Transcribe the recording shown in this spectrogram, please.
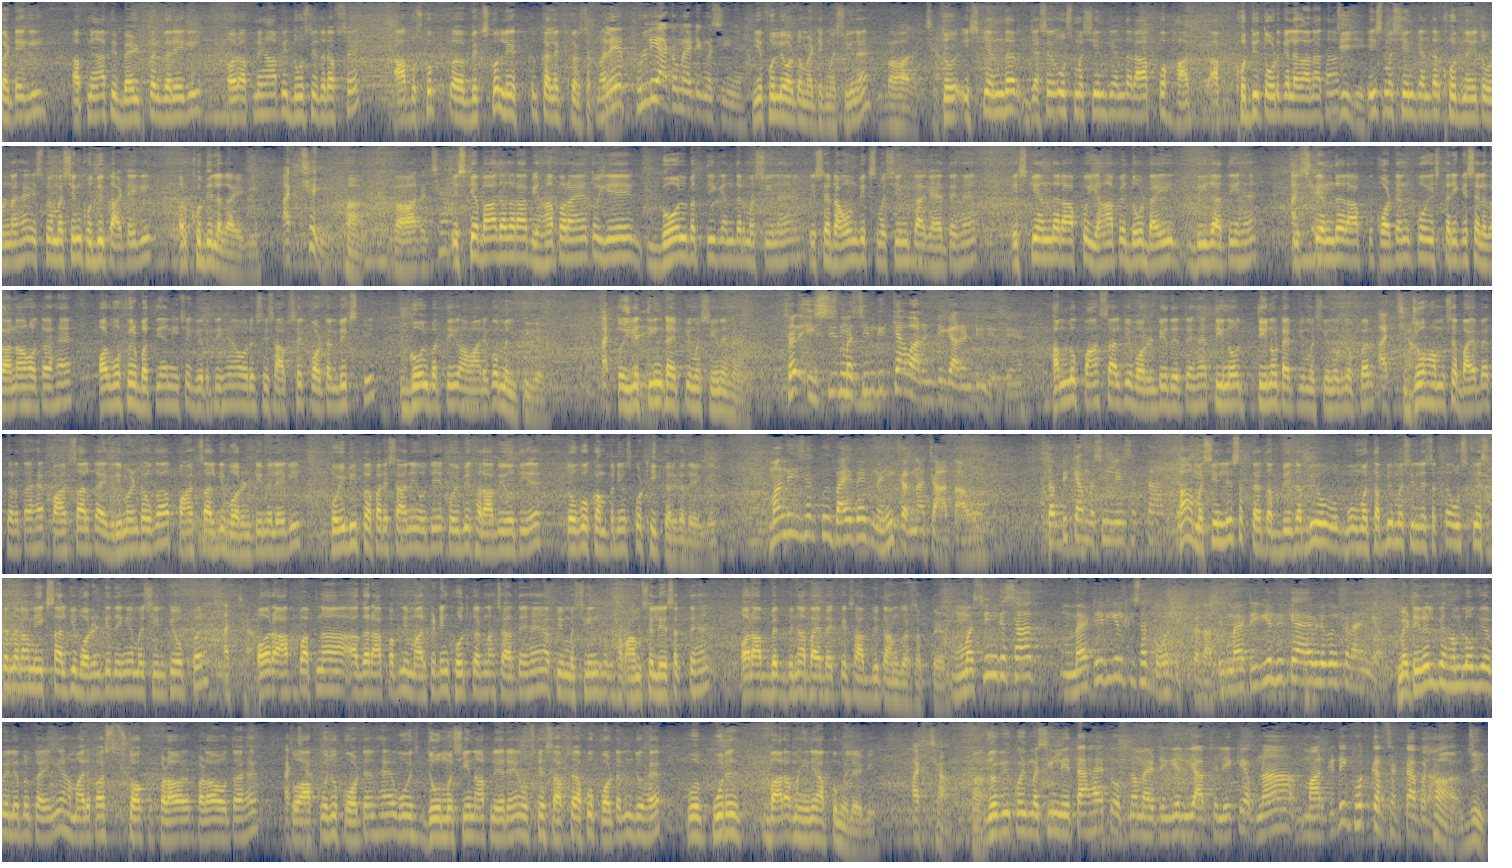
कटेगी। अपने आप ही बेल्ट पर गिरेगी और अपने आप ही दूसरी तरफ़ से आप उसको विक्स को ले कलेक्ट कर सकते मतलब हैं। ये फुल्ली ऑटोमेटिक मशीन है। ये फुली ऑटोमेटिक मशीन है। बहुत अच्छा। तो इसके अंदर जैसे उस मशीन के अंदर आपको हाथ आप खुद ही तोड़ के लगाना था जी, जी। इस मशीन के अंदर खुद नहीं तोड़ना है इसमें मशीन खुद ही काटेगी और खुद ही लगाएगी। अच्छा जी। हाँ। बहुत अच्छा। इसके बाद अगर आप यहाँ पर आएँ तो ये गोल बत्ती के अंदर मशीन है इसे राउंड विक्स मशीन का कहते हैं। इसके अंदर आपको यहाँ पे दो डाई दी जाती हैं इसके अंदर आपको कॉटन को इस तरीके से लगाना होता है और वो फिर बत्तियाँ नीचे गिरती हैं और इस हिसाब से कॉटन विक्स की गोल बत्ती हमारे को मिलती है। तो ये अच्छा। तीन टाइप की मशीनें हैं। सर इसी मशीन की क्या वारंटी गारंटी देते हैं? हम लोग पाँच साल की वारंटी देते हैं तीनों तीनों टाइप की मशीनों के ऊपर। अच्छा। जो हमसे बायबैक करता है पाँच साल का एग्रीमेंट होगा पाँच साल की वारंटी मिलेगी। कोई भी परेशानी होती है कोई भी खराबी होती है तो वो कंपनी उसको ठीक करके देगी। मान लीजिए सर कोई बाई बैक नहीं करना चाहता हो तब भी क्या मशीन ले सकता है? हाँ मशीन ले सकता है तब भी जब भी वो तब भी मशीन ले सकता है। उस केस के अंदर हम एक साल की वारंटी देंगे मशीन के ऊपर। अच्छा। और आप अपना अगर आप अपनी मार्केटिंग खुद करना चाहते हैं अपनी मशीन हमसे ले सकते हैं और आप बिना बायबैक के साथ भी काम कर सकते हैं। मशीन के साथ मटेरियल के साथ बहुत दिक्कत आती है। मटेरियल भी क्या अवेलेबल कराएँगे आप? मटेरियल भी हम लोग भी अवेलेबल कराएँगे। हमारे पास स्टॉक पड़ा पड़ा होता है। अच्छा। तो अच्छा। आपको जो कॉटन है वो जो मशीन आप ले रहे हैं उसके हिसाब से आपको कॉटन जो है वो पूरे बारह महीने आपको मिलेगी। अच्छा। हाँ। जो भी कोई मशीन लेता है तो अपना मटेरियल भी आपसे लेके अपना मार्केटिंग खुद कर सकता है हाँ जी।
